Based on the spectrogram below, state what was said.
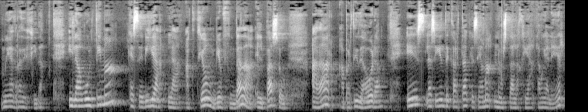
muy agradecida. Y la última, que sería la acción bien fundada, el paso a dar a partir de ahora, es la siguiente carta que se llama Nostalgia. La voy a leer.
